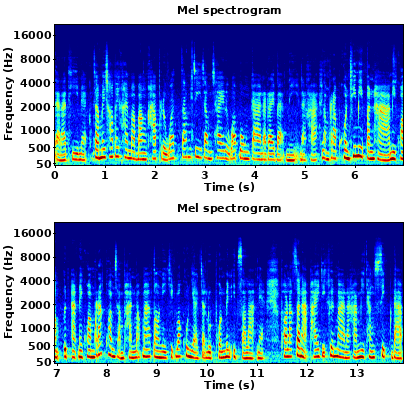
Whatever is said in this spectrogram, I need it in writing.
แต่ละทีเนี่ยจะไม่ชอบให้ใครมาบังคับ หรือว่าจำจี้จำชัยหรือว่าบงการอะไรแบบนี้นะคะสำหรับคนที่มีปัญหามีความอึดอัดในความรักความสัมพันธ์มากๆ ตอนนี้คิดว่าคุณอยากจะหลุดพ้นเป็นอิสระเนี่ยเพราะลักษณะไพ่ที่ขึ้นมานะคะ มีทั้ง 10 ดาบ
